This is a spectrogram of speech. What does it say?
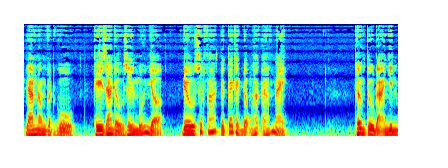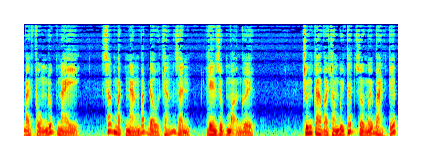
Lam Long gật gù, thì ra đầu dây mối nhợ đều xuất phát từ cái thạch động hắc ám này. Thương cửu đại nhìn Bạch Phụng lúc này, sắc mặt nàng bắt đầu trắng dần, liền dục mọi người. Chúng ta vào trong bí thất rồi mới bàn tiếp,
